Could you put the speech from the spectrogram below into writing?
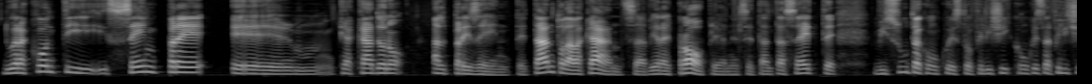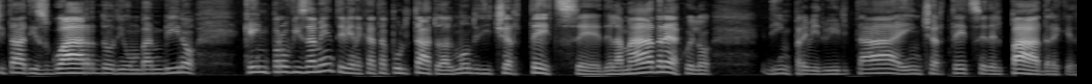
due racconti sempre eh, che accadono al presente, tanto la vacanza vera e propria nel 77, vissuta con, felici- con, questa felicità di sguardo di un bambino che improvvisamente viene catapultato dal mondo di certezze della madre a quello di imprevedibilità e incertezze del padre che,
